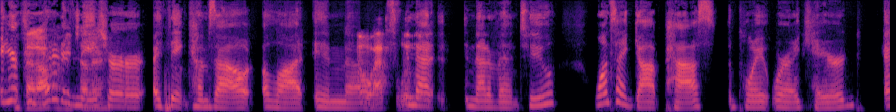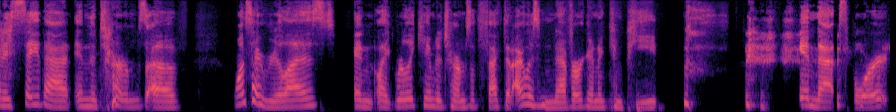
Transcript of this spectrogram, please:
And your competitive nature, I think, comes out a lot in uh, oh, absolutely in that in that event too. Once I got past the point where I cared, and I say that in the terms of once I realized and like really came to terms with the fact that I was never going to compete in that sport,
